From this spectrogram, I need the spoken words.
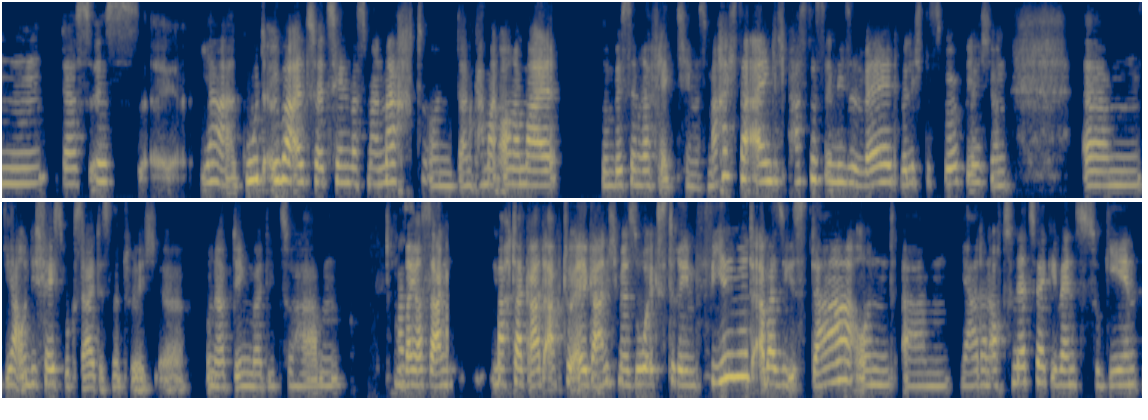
Hm, das ist äh, ja gut, überall zu erzählen, was man macht. Und dann kann man auch nochmal so ein bisschen reflektieren, was mache ich da eigentlich? Passt das in diese Welt? Will ich das wirklich? Und ähm, ja, und die Facebook-Seite ist natürlich äh, unabdingbar, die zu haben. Wobei ich auch sagen, macht da gerade aktuell gar nicht mehr so extrem viel mit, aber sie ist da und ähm, ja, dann auch zu Netzwerkevents zu gehen,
